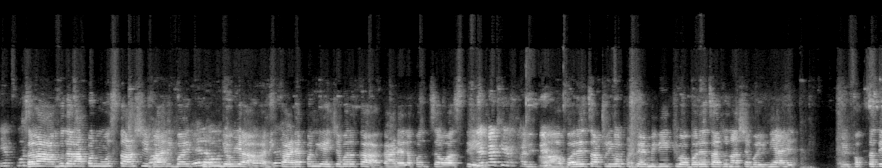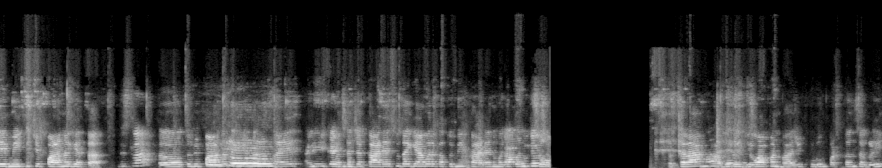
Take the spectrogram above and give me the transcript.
चला अगोदर आपण मस्त अशी बारीक बारीक करून घेऊया. आणि काड्या पण घ्यायच्या बरं का. काड्याला पण चव असते. बरेच आपली फॅमिली किंवा बरेच अजून अशा बहिणी आहेत की फक्त ते मेथीचे पानं घेतात. दिसला? तर तुम्ही पानं तर घेणारच आहेत. आणि त्याच्या काड्या सुद्धा घ्या बरं का तुम्ही. काड्यांमध्ये पण चव तर चला अगोदर घेऊ आपण भाजी खुडून पटकन सगळी.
